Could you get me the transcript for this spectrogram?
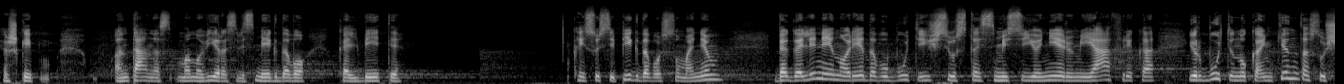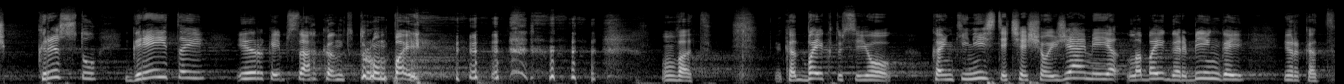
Kažkaip Antanas, mano vyras, vis mėgdavo kalbėti, kai susipykdavo su manim, begaliniai norėdavo būti išsiųstas misionieriumi į Afriką ir būti nukankintas už Kristų greitai ir, kaip sakant, trumpai. Vat, kad baigtųsi jo kankinystė čia šioje žemėje labai garbingai ir kad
